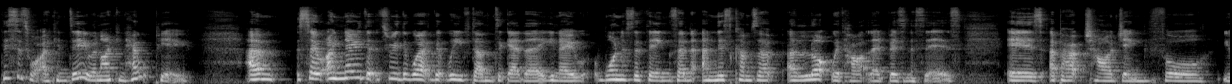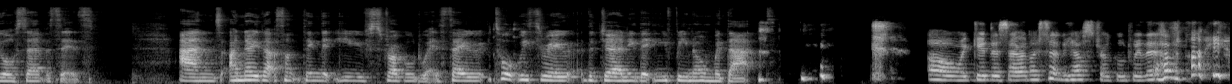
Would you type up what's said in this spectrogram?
this is what I can do and I can help you. Um, so I know that through the work that we've done together, you know, one of the things, and, and this comes up a lot with heart led businesses, is about charging for your services. And I know that's something that you've struggled with. So talk me through the journey that you've been on with that. oh my goodness, Erin, I certainly have struggled with it, haven't I?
